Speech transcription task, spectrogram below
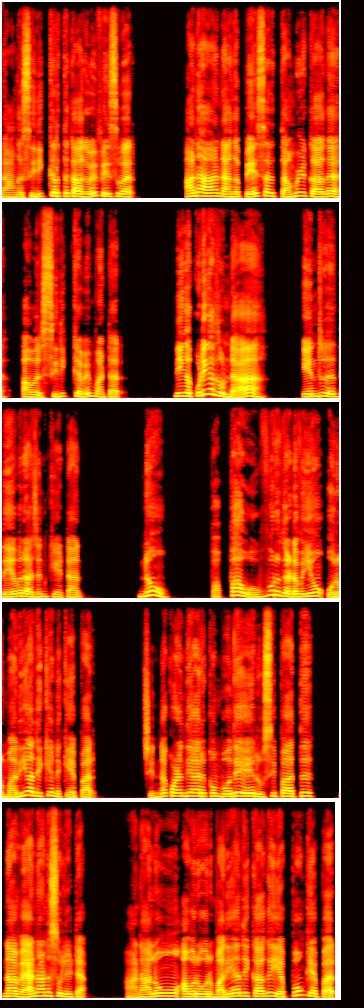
நாங்க சிரிக்கிறதுக்காகவே பேசுவார். ஆனா நாங்க பேசுற தமிழுக்காக அவர் சிரிக்கவே மாட்டார். நீங்க குடிக்கிறது உண்டா? என்று தேவராஜன் கேட்டான். நோ பப்பா ஒவ்வொரு தடவையும் ஒரு மரியாதைக்கு என்ன கேட்பார். சின்ன குழந்தையா இருக்கும்போதே ருசி பார்த்து நான் வேணான்னு சொல்லிட்டேன். ஆனாலும் அவர் ஒரு மரியாதைக்காக எப்பவும் கேட்பார்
